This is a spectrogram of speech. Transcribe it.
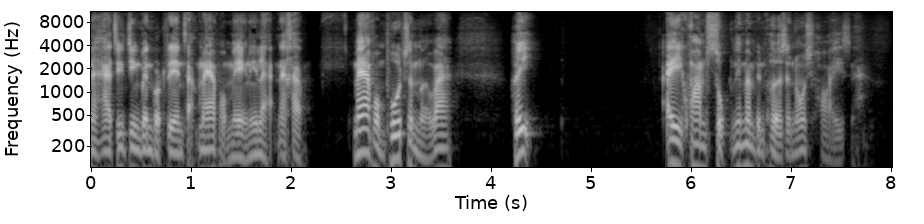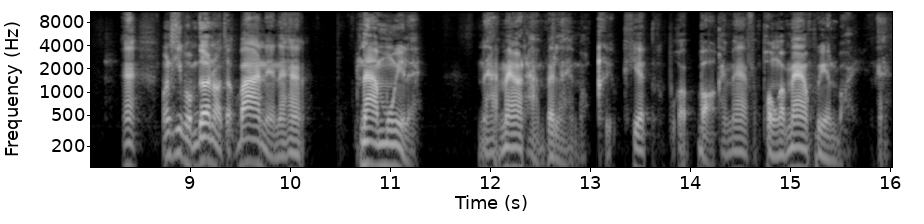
นะฮะจริง ๆ เป็นบทเรียนจากแม่ผมเองนี่แหละนะครับ แม่ผมพูดเสมอว่าเฮ้ยไอความสุขนี่มันเป็น personal choice นะนะบางทีผมเดินออกจากบ้านเนี่ยนะฮะหน้ามุ้ยเลย นะฮะแม่ก็ถามเป็นไรบอกเครียดบอกให้แม่ ผมกับแม่คุยกันบ่อยนะ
